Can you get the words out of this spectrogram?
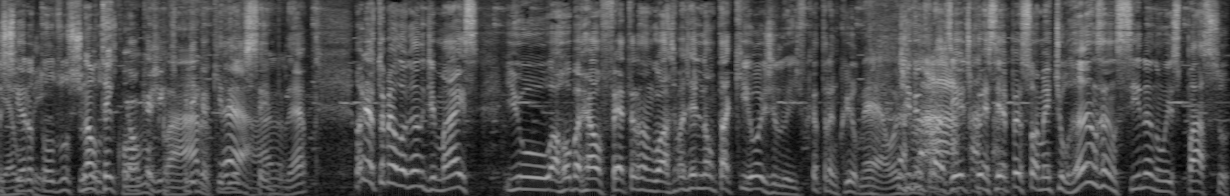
assistir a B. todos os shows. Não tem que é o como, que a gente claro. explica aqui É, desde sempre, né? Olha, eu tô me alongando demais e o arroba Real Fetter não gosta, mas ele não tá aqui hoje, Luiz. Fica tranquilo. É, hoje Tive não. o prazer de conhecer pessoalmente o Hans Ancina no espaço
